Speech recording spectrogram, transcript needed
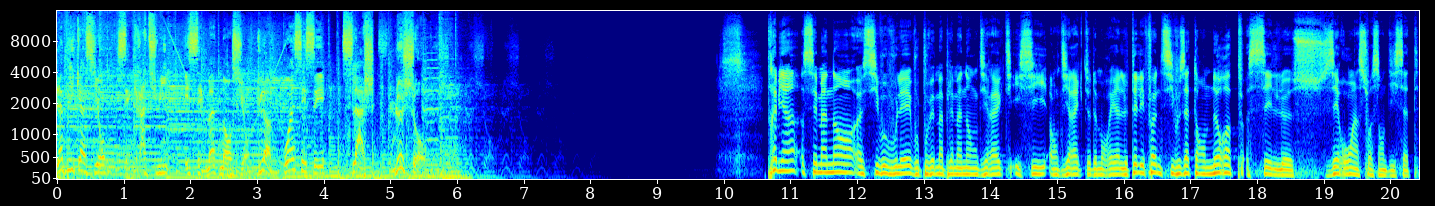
l'application, c'est gratuit et c'est maintenant sur globe.cc slash le show. Très bien, c'est maintenant, euh, si vous voulez, vous pouvez m'appeler maintenant en direct, ici, en direct de Montréal. Le téléphone, si vous êtes en Europe, c'est le 01 77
